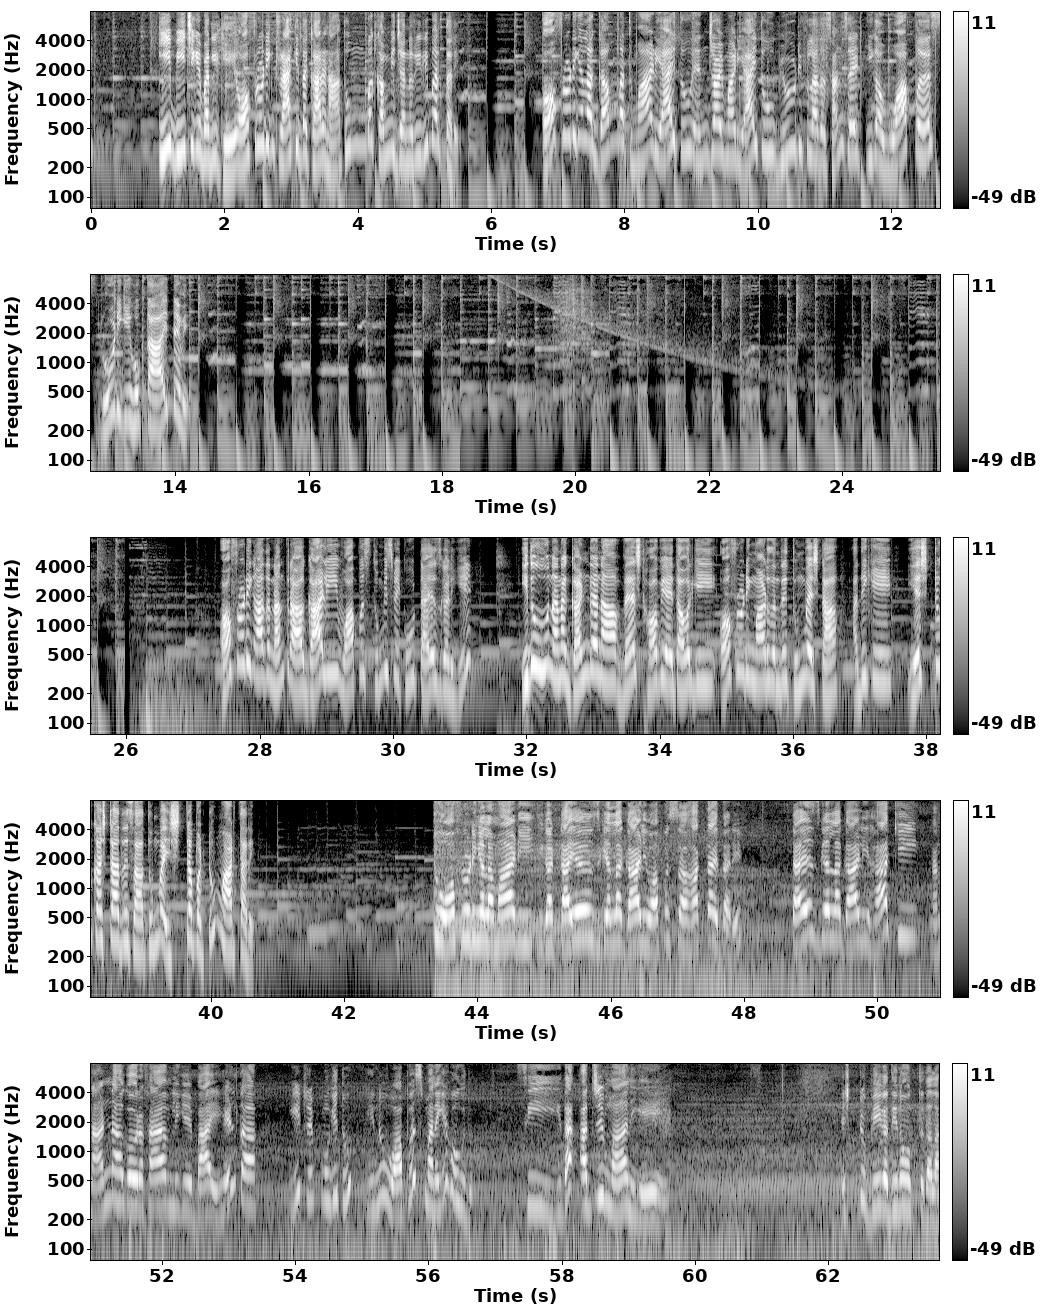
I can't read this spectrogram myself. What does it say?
ಈ ಬೀಚಿಗೆ ಬರಲಿಕ್ಕೆ ಆಫ್ ರೋಡಿಂಗ್ ಟ್ರ್ಯಾಕ್ ಇದ್ದ ಕಾರಣ ತುಂಬಾ ಕಮ್ಮಿ ಜನರು ಇಲ್ಲಿ ಬರ್ತಾರೆ. ಆಫ್ ರೋಡಿಂಗ್ ಎಲ್ಲ ಗಮ್ಮತ್ ಮಾಡಿ ಆಯ್ತು ಎಂಜಾಯ್ ಮಾಡಿ ಆಯ್ತು ಬ್ಯೂಟಿಫುಲ್ ಆದ ಸನ್ಸೆಟ್ ಈಗ ವಾಪಸ್ ರೋಡಿಗೆ ಹೋಗ್ತಾ ಇದ್ದೇವೆ. ಆಫ್ ರೋಡಿಂಗ್ ಆದ ನಂತರ ಗಾಳಿ ವಾಪಸ್ ತುಂಬಿಸಬೇಕು ಟೈರ್ಸ್ಗಳಿಗೆ. ಇದು ನನ್ನ ಗಂಡನ ಬೆಸ್ಟ್ ಹಾಬಿ ಆಯ್ತು. ಅವ್ರಿಗೆ ಆಫ್ ರೋಡಿಂಗ್ ಮಾಡೋದಂದ್ರೆ ತುಂಬಾ ಇಷ್ಟ. ಅದಕ್ಕೆ ಎಷ್ಟು ಕಷ್ಟ ಆದ್ರೆ ಸಹ ತುಂಬಾ ಇಷ್ಟಪಟ್ಟು ಮಾಡ್ತಾರೆ. ಆಫ್ ರೋಡಿಂಗ್ ಎಲ್ಲ ಮಾಡಿ ಈಗ ಟೈರ್ಸ್ಗೆಲ್ಲ ಗಾಳಿ ವಾಪಸ್ ಹಾಕ್ತಾ ಇದ್ದಾರೆ. ಟೈರ್ಸ್ಗೆಲ್ಲ ಗಾಳಿ ಹಾಕಿ ನನ್ನ ಅಣ್ಣ ಹಾಗೂ ಅವರ ಫ್ಯಾಮ್ಲಿಗೆ ಬಾಯಿ ಹೇಳ್ತಾ ಈ ಟ್ರಿಪ್ ಮುಗೀತು. ಇನ್ನು ವಾಪಸ್ ಮನೆಗೆ ಹೋಗುದು. ಸೀದಾ ಅಜ್ಮಾನಿಗೆ ಎಷ್ಟು ಬೇಗ ದಿನ ಹೋಗ್ತದಲ್ಲ.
